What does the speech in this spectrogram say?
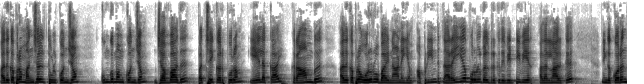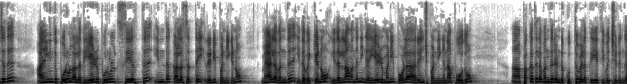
அதுக்கப்புறம் மஞ்சள் தூள் கொஞ்சம். குங்குமம் கொஞ்சம் ஜவ்வாது பச்சை கற்பூரம் ஏலக்காய் கிராம்பு அதுக்கப்புறம் ஒரு ரூபாய் நாணயம் அப்படின்ட்டு நிறைய பொருள்கள் இருக்குது. வெட்டிவேர் அதெல்லாம் இருக்குது நீங்கள் குறைஞ்சது ஐந்து பொருள் அல்லது ஏழு பொருள் சேர்த்து இந்த கலசத்தை ரெடி பண்ணிக்கணும். மேலே வந்து இதை வைக்கணும். இதெல்லாம் வந்து நீங்கள் ஏழு மணி போல் அரேஞ்ச் பண்ணிங்கன்னா போதும். பக்கத்தில் வந்து ரெண்டு குத்து விளக்கு ஏற்றி வச்சிடுங்க.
